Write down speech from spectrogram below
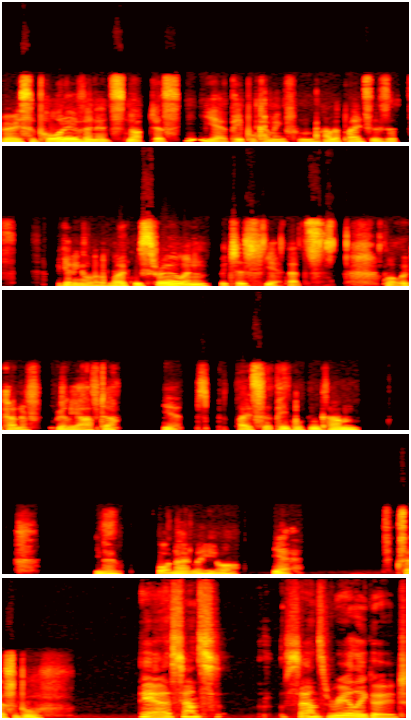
very supportive, and it's not just yeah people coming from other places. It's we're getting a lot of locals through, and which is yeah, that's what we're kind of really after. Yeah, a place that people can come, you know, fortnightly or yeah, it's accessible. Yeah, it sounds sounds really good.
